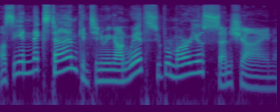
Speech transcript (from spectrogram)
I'll see you next time, continuing on with Super Mario Sunshine.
